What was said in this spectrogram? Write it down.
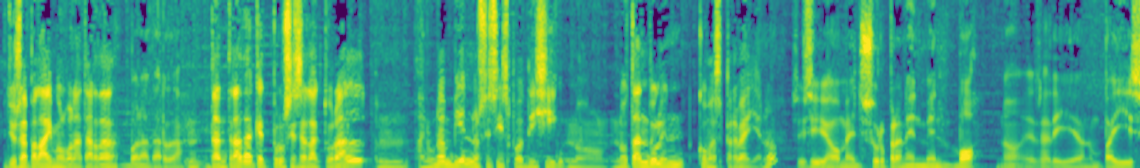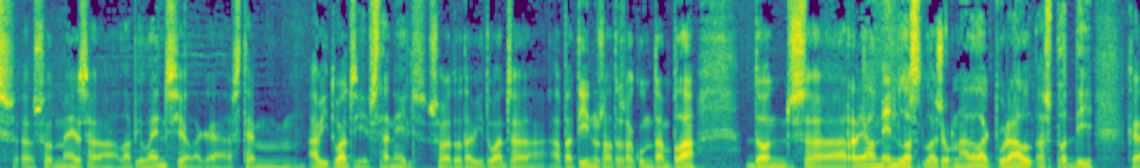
Josep Alai, molt bona tarda. Bona tarda. D'entrada, aquest procés electoral, mm, en un ambient, no sé si es pot dir així, no, no tan dolent com es preveia, no? Sí, sí, almenys sorprenentment bo, no? És a dir, en un país eh, sotmès a la violència a la que estem habituats, i estan ells, sobretot habituats a, a patir, nosaltres a contemplar, doncs eh, realment la, la jornada electoral es pot dir que,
